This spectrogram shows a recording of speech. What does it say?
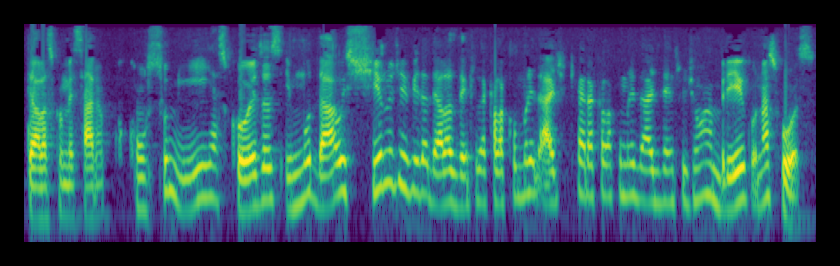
Então elas começaram a consumir as coisas e mudar o estilo de vida delas dentro daquela comunidade, que era aquela comunidade dentro de um abrigo nas ruas.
